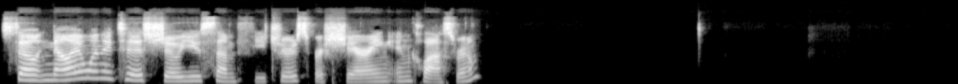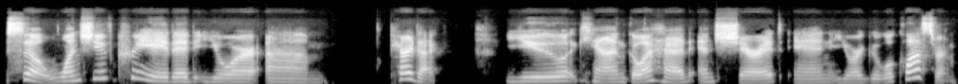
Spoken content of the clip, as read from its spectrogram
So now I wanted to show you some features for sharing in Classroom. So once you've created your um, Pear Deck, you can go ahead and share it in your Google Classroom.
